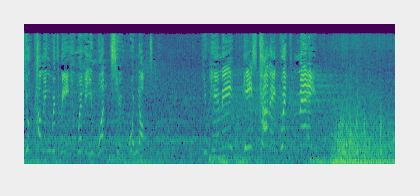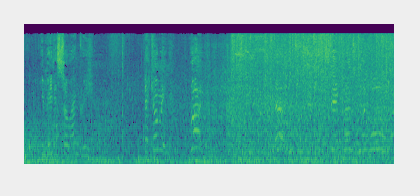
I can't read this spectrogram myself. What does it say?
You're coming with me, whether you want to or not. You hear me? He's coming with me! You made us so angry. They're coming! Run! Stay close to the wall!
